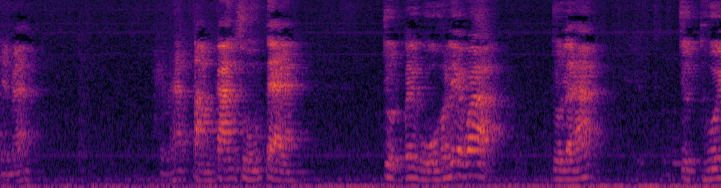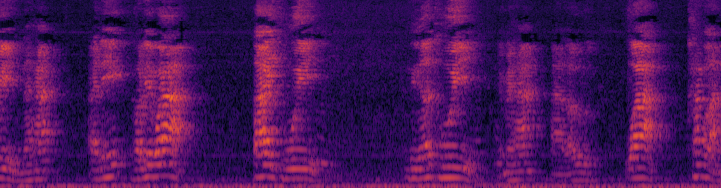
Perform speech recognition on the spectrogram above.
เห็นไหมเห็นไหมฮะต่ำกลางสูงแต่จุดไปหูเขาเรียกว่าจุดอะไรฮะจุดทุยนะฮะอันนี้เขาเรียกว่าใต้ทุยเหนือทุยเห็นไหมฮะอ่าเราดูว่า ข้างหลัง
